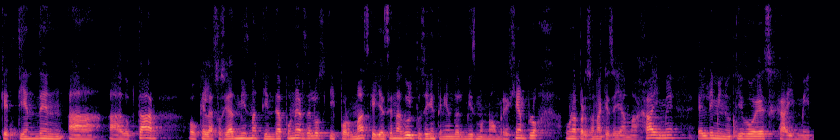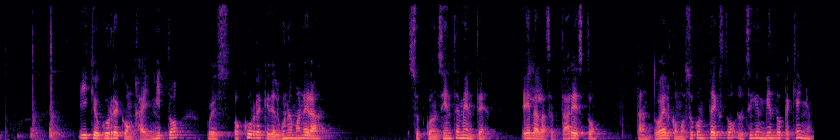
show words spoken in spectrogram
que tienden a, adoptar o que la sociedad misma tiende a ponérselos y por más que ya sean adultos siguen teniendo el mismo nombre. Ejemplo, una persona que se llama Jaime, el diminutivo es Jaimito. ¿Y qué ocurre con Jaimito? Pues ocurre que de alguna manera, subconscientemente, él al aceptar esto, tanto él como su contexto lo siguen viendo pequeño.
